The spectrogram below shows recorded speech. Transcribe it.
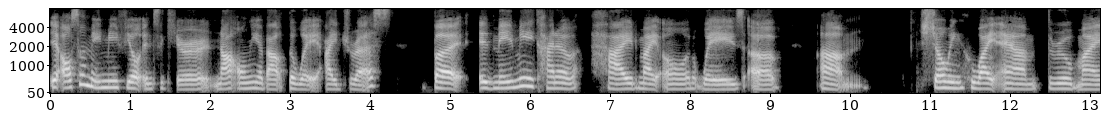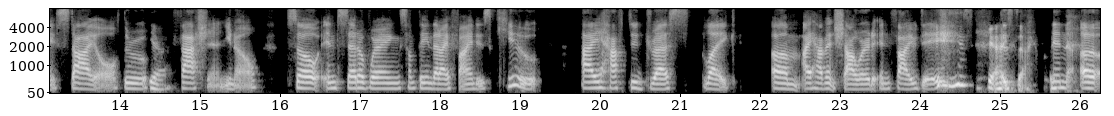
it also made me feel insecure, not only about the way I dress, but it made me kind of hide my own ways of um, showing who I am through my style, through yeah. fashion, you know? So instead of wearing something that I find is cute, I have to dress like um i haven't showered in five days yeah exactly in a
